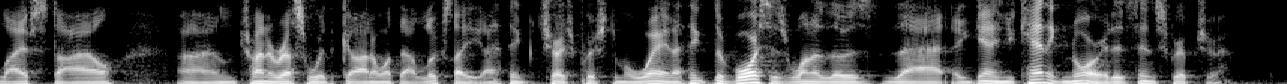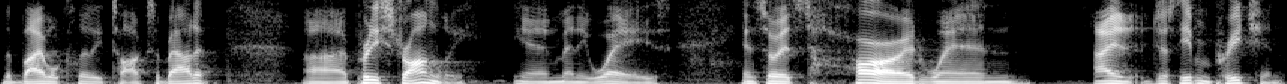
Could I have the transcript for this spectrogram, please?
lifestyle. Uh, and trying to wrestle with God and what that looks like. I think church pushed them away, and I think divorce is one of those that again you can't ignore it. It's in Scripture. The Bible clearly talks about it uh, pretty strongly in many ways, and so it's hard when I just even preaching.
